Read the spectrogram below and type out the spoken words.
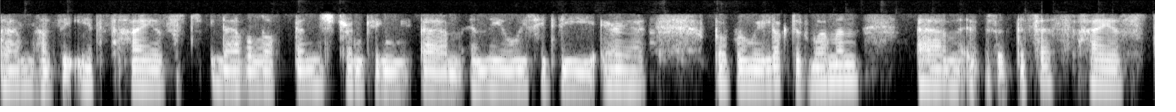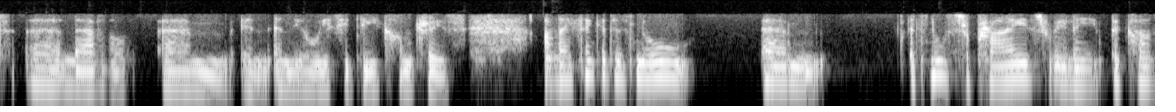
um, has the eighth highest level of binge drinking um, in the OECD area. But when we looked at women um, it was at the fifth highest uh, level um, in, in the OECD countries. And I think it is no um, it's no surprise really because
